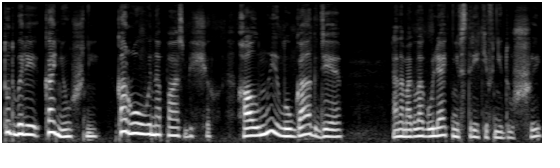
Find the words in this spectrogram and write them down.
Тут были конюшни, коровы на пастбищах, холмы и луга, где она могла гулять, не встретив ни души,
